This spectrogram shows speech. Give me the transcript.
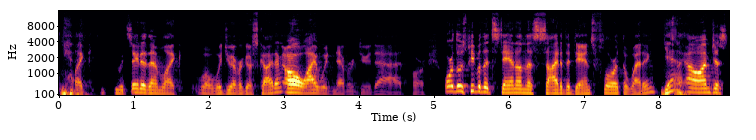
Yeah. Like you would say to them, like, "Well, would you ever go skydiving?" Oh, I would never do that. Or, or those people that stand on the side of the dance floor at the wedding. Yeah. Like, oh, I'm just,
